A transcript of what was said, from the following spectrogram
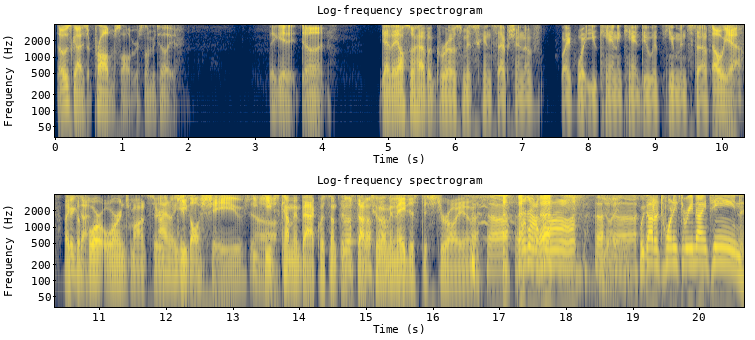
Those guys are problem solvers, let me tell you. They get it done. Yeah, they also have a gross misconception of like what you can and can't do with human stuff. Oh yeah, like Big the time. poor orange monster. I know he keeps, gets all shaved. he uh, keeps coming back with something stuck to him, and they just destroy him. Yikes. we got a twenty three nineteen.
